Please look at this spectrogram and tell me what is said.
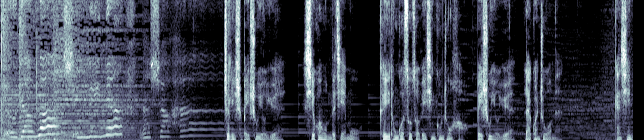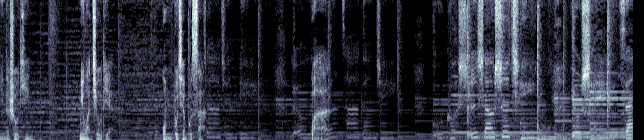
丢掉了心里面那小孩。这里是北书有约，喜欢我们的节目，可以通过搜索微信公众号“北书有约”来关注我们。感谢您的收听，明晚九点，我们不见不散。晚安。是小事情，有谁在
